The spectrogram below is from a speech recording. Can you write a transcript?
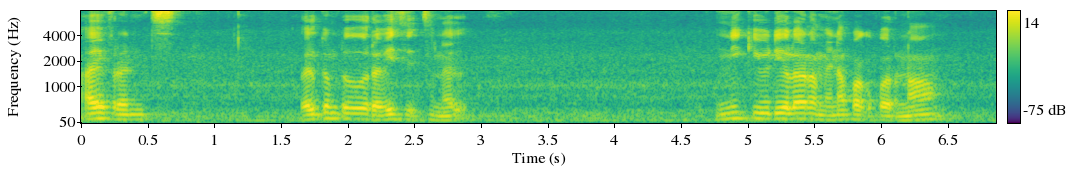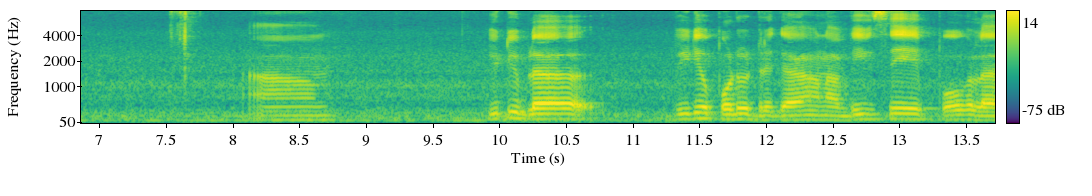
Hi friends welcome to Ravi channel இன்னைக்கு வீடியோவில் நம்ம என்ன பார்க்க போகிறோம்னா யூடியூப்பில் வீடியோ போட்டுட்ருக்கேன் ஆனால் வியூஸே போகலை.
